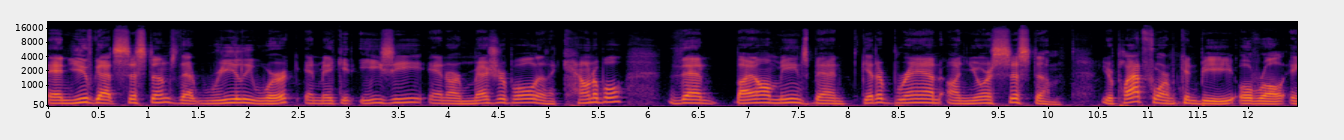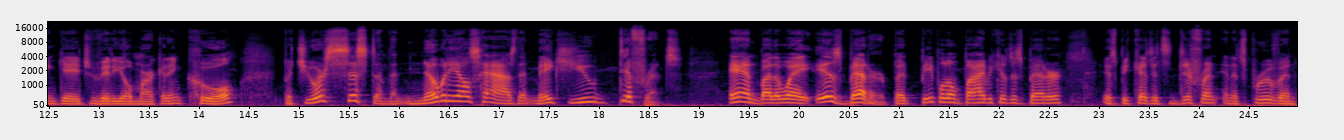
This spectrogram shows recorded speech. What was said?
and you've got systems that really work and make it easy and are measurable and accountable, then by all means, Ben, get a brand on your system. Your platform can be overall engaged video marketing, cool, but your system that nobody else has that makes you different. And by the way, is better, but people don't buy because it's better. It's because it's different and it's proven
